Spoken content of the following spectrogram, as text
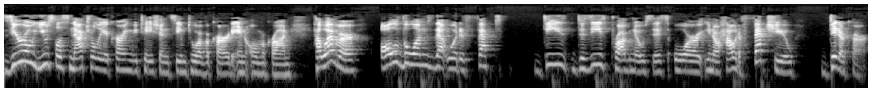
Zero useless naturally occurring mutations seem to have occurred in Omicron. However, all of the ones that would affect de- disease prognosis or, you know, how it affects you did occur.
